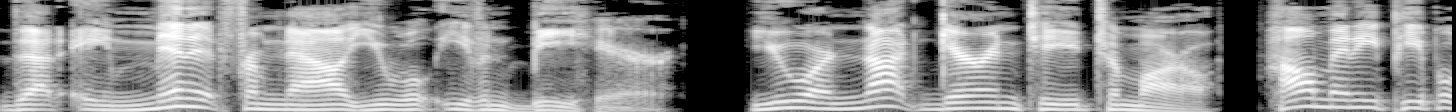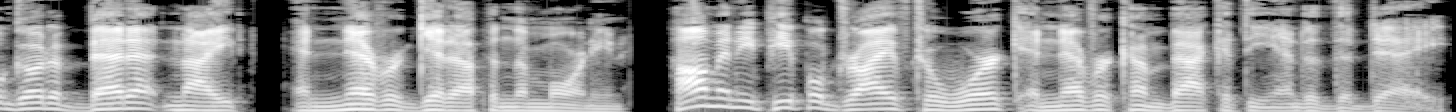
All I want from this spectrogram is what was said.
that a minute from now you will even be here. You are not guaranteed tomorrow. How many people go to bed at night and never get up in the morning? How many people drive to work and never come back at the end of the day?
